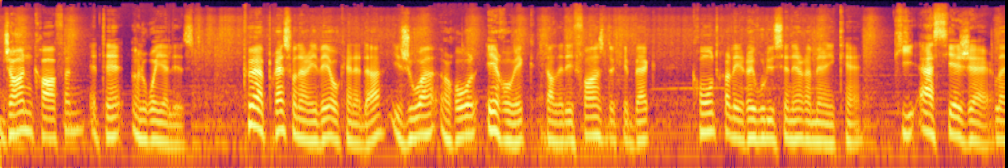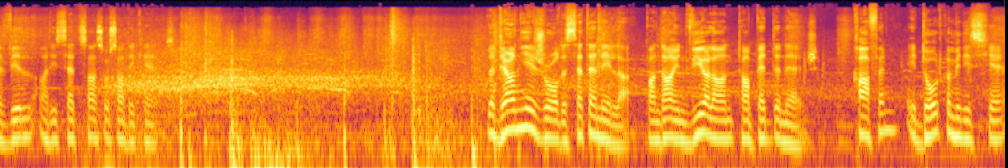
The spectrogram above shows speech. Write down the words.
John Coffin était un loyaliste. Peu après son arrivée au Canada, il joua un rôle héroïque dans la défense de Québec contre les révolutionnaires américains qui assiégèrent la ville en 1775. Le dernier jour de cette année-là, pendant une violente tempête de neige, Coffin et d'autres miliciens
